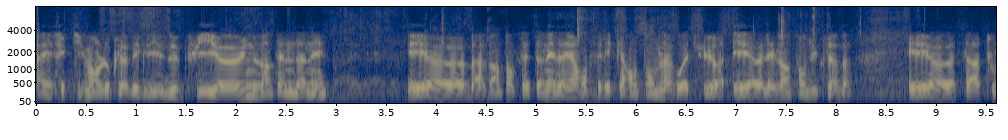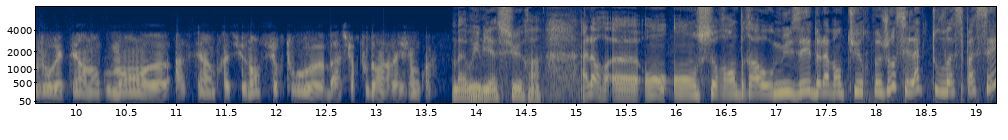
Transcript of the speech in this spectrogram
Ah, effectivement, le club existe depuis une vingtaine d'années. Et bah, 20 ans cette année, d'ailleurs, on fait les 40 ans de la voiture et les 20 ans du club. Et euh, ça a toujours été un engouement euh, assez impressionnant, surtout, euh, bah, surtout dans la région. quoi. Bah oui, bien sûr. Alors, euh, on, on se rendra au musée de l'aventure Peugeot. C'est là que tout va se passer?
